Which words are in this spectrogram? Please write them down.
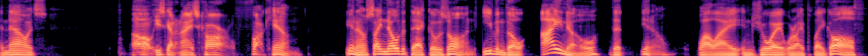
And now it's, "Oh, he's got a nice car. Well, fuck him." You know, so I know that that goes on, even though I know that you know, while I enjoy where I play golf,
